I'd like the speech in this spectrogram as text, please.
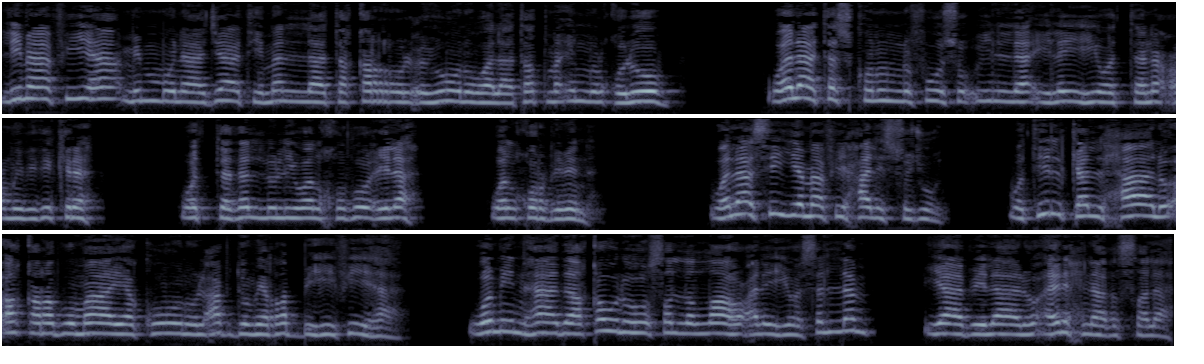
لما فيها من مناجاة من لا تقر العيون ولا تطمئن القلوب ولا تسكن النفوس إلا إليه والتنعم بذكره والتذلل والخضوع له والقرب منه. ولا سيما في حال السجود. وتلك الحال أقرب ما يكون العبد من ربه فيها. ومن هذا قوله صلى الله عليه وسلم يا بلال أرحنا بالصلاة.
